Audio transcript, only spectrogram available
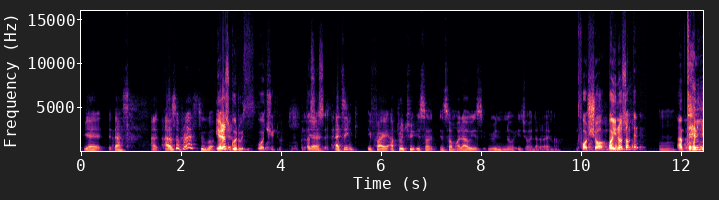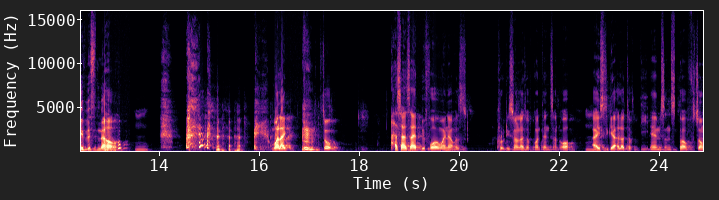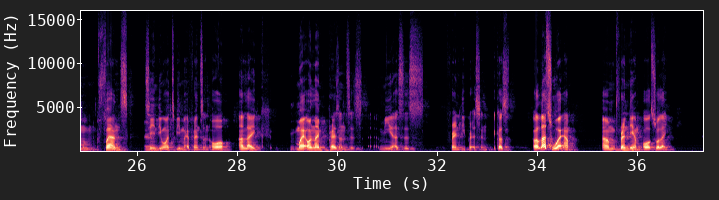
Yeah, that's I, I was surprised too. But You're just good with what you do. That's yeah, just it. I think if I approach you in some in some other ways, we wouldn't know each other right now. For sure. But you know something? Mm, I'm telling you this now. mm. but like, so as I said before, when I was producing a lot of contents and all, I used to get a lot of DMs and stuff. Some fans saying they want to be my friends and all, and like my online presence is me as this friendly person because well, that's who I am. I'm friendly. I'm also like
